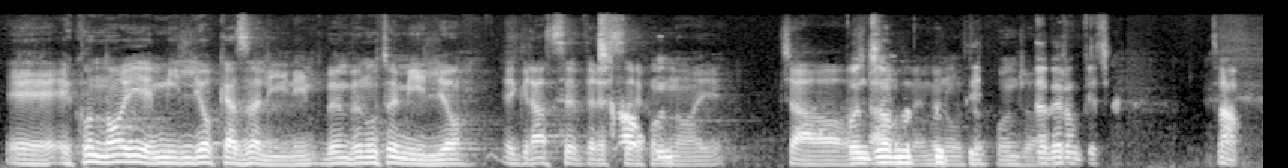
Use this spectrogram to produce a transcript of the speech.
Eh, e con noi Emilio Casalini. Benvenuto Emilio e grazie per ciao, essere con noi. Ciao, buongiorno ciao, benvenuto. Buongiorno. Davvero un piacere. Ciao.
